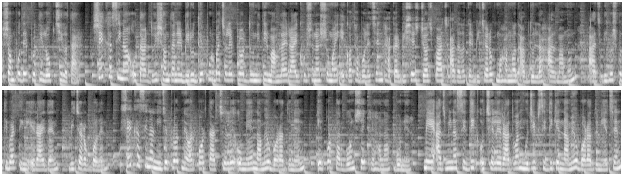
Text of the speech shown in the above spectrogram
সম্পদের প্রতি লোভ ছিল তার। শেখ হাসিনা ও তার দুই সন্তানের বিরুদ্ধে পূর্বাচলের প্লট দুর্নীতির মামলায় রায় ঘোষণার সময় একথা বলেছেন ঢাকার বিশেষ জজ পাঁচ আদালতের বিচারক মোহাম্মদ আবদুল্লাহ আল মামুন। আজ বৃহস্পতিবার তিনি এ রায় দেন, বিচারক বলেন। শেখ হাসিনা নিজে প্লট নেওয়ার পর তার ছেলে ও মেয়ের নামেও বরাদ্দ নেন। এরপর তার বোন শেখ রেহানা বোনের। মেয়ে আজমিনা সিদ্দিক ও ছেলে রাদওয়ান মুজিব সিদ্দিকের নামেও বরাদ্দ নিয়েছেন।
